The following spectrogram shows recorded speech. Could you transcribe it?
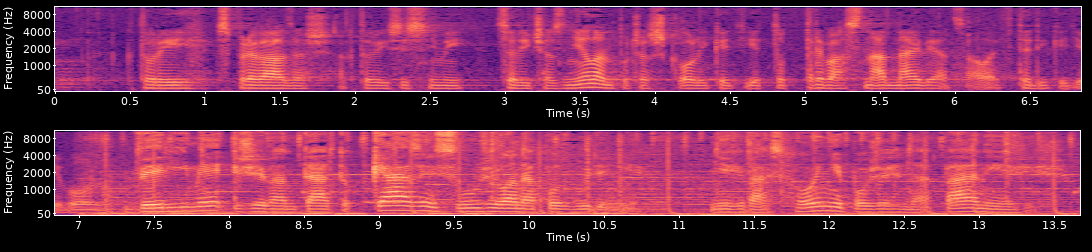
ktorý sprevádzaš a ktorý si s nimi celý čas, nielen počas školy, keď je to treba snad najviac, ale vtedy, keď je voľno. Veríme, že vám táto kázeň slúžila na pozbudenie. Nech vás hojne požehná Pán Ježiš.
